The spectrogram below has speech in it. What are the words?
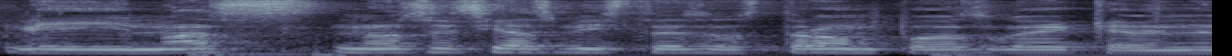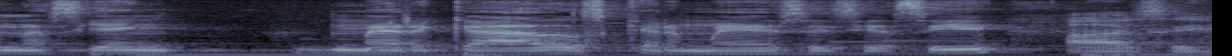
Y no, has, no sé si has visto esos trompos, güey, que venden así en mercados, kermeses y así. Ah, sí.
